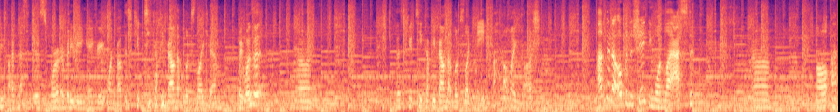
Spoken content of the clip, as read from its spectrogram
Five messages for everybody being angry. One about this cute teacup he found that looks like him. Wait, was it? Uh, this cute teacup he found that looks like me. Oh my gosh. I'm gonna open the shaking one last. Uh, oh, I,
